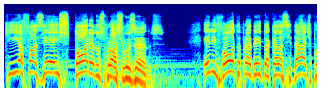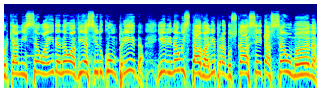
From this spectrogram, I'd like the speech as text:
que ia fazer a história nos próximos anos ele volta para dentro daquela cidade porque a missão ainda não havia sido cumprida, e ele não estava ali para buscar aceitação humana,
